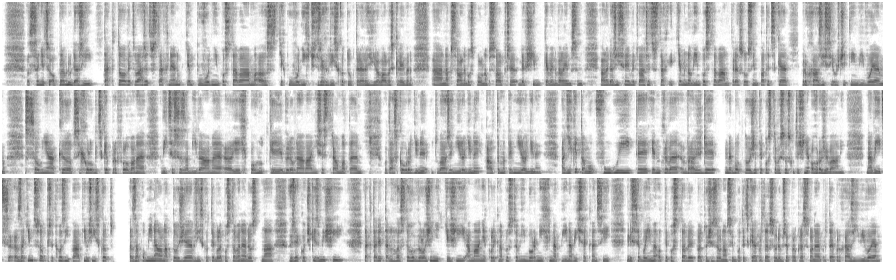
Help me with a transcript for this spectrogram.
se něco opravdu daří, tak to vytvářet vztah nejen k těm původním postavám eh, z těch původních čtyřech blízkotů, které režíroval Wes Craven a napsal nebo spolu napsal především Kevin Williamson, ale daří se jim vytvářet vztah i k těm novým postavám, které jsou sympatické, prochází si určitým vývojem, jsou nějak eh, psychologicky profilované, více se zabýváme eh, jejich pohnutky, vyrovnávání se s traumatem, otázkou rodiny, utváření rodiny, alternativní rodiny. A díky tomu fungují ty jednotlivé vraždy nebo to, že ty postavy jsou skutečně ohrožovány. Navíc, zatímco předchozí pátý vřízkot zapomínal na to, že vřízkoty byly postavené dost na hře kočky z myší, tak tady tenhle z toho vyložení těží a má několik naprosto výborných napínavých sekvencí, kdy se bojíme o ty postavy, protože jsou nám sympatické, protože jsou dobře prokreslené, protože prochází vývojem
